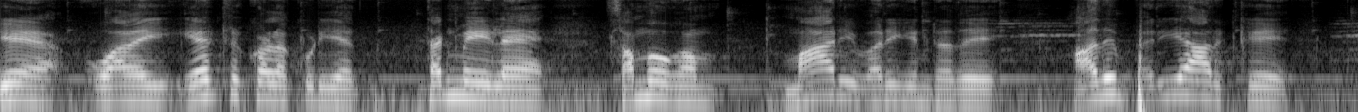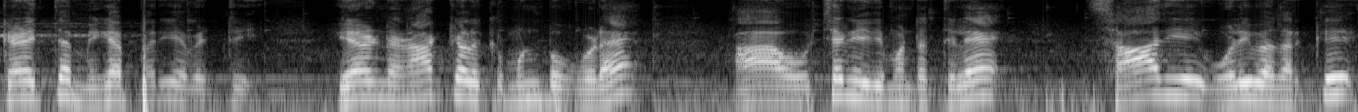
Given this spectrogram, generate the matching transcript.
ஏ அதை ஏற்றுக்கொள்ளக்கூடிய தன்மையில் சமூகம் மாறி வருகின்றது. அது பெரியாருக்கு கிடைத்த மிகப்பெரிய வெற்றி. இரண்டு நாட்களுக்கு முன்பு கூட உச்சநீதிமன்றத்திலே சாதியை ஒழிவதற்கு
